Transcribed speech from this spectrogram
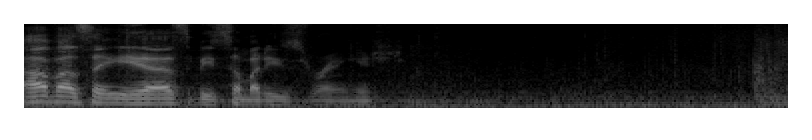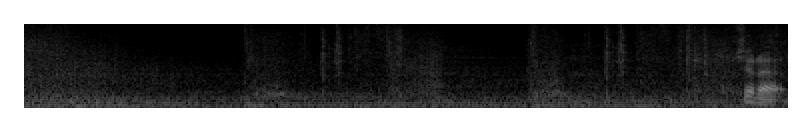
I was about to say it has to be somebody who's ranged. Shut up.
